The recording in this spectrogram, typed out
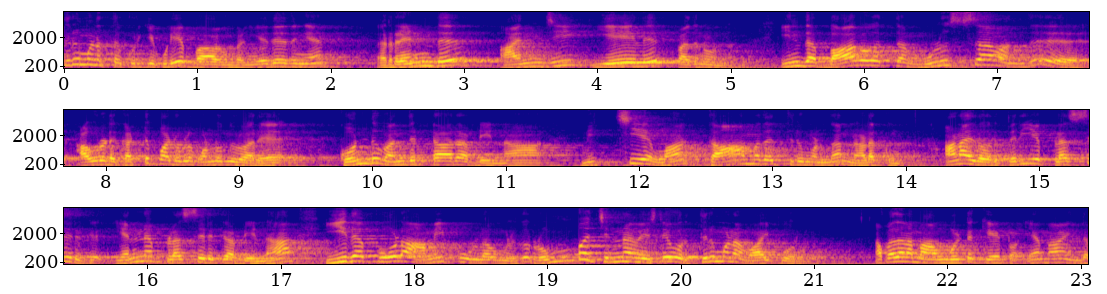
திருமணத்தை குறிக்கக்கூடிய பாவங்கள் எது எதுங்க? ரெண்டு அஞ்சு ஏழு பதினொன்று இந்த பாவகத்தை முழுசாக வந்து அவரோட கட்டுப்பாட்டுக்குள்ளே கொண்டு வந்துடுவார் கொண்டு வந்துட்டார் அப்படின்னா நிச்சயமாக தாமத திருமணம் தான் நடக்கும். ஆனால் இதில் ஒரு பெரிய ப்ளஸ் இருக்குது என்ன ப்ளஸ் இருக்குது அப்படின்னா இதை போல் அமைப்பு உள்ளவங்களுக்கு ரொம்ப சின்ன வயசுலேயே ஒரு திருமண வாய்ப்பு வரும். அப்போ தான் நம்ம அவங்கள்ட்ட கேட்டோம் ஏமா இந்த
